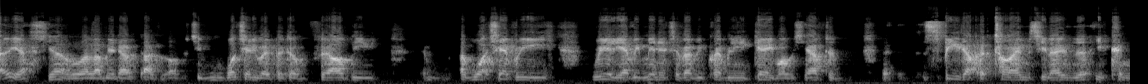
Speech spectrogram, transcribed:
Oh yes, yeah. Well, I mean, I, I obviously watch anyway, but um, I'll be. I watch every, really every minute of every Premier League game. Obviously, you have to speed up at times. You know that you can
